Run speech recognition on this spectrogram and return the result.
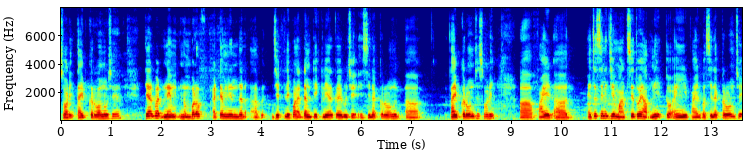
સોરી ટાઈપ કરવાનું છે. ત્યારબાદ નેમ નંબર ઓફ એટેમ્પની અંદર જેટલી પણ એટેમ્પથી ક્લિયર કર્યું છે એ સિલેક્ટ કરવાનું ટાઈપ કરવાનું છે સોરી ફાઇલ એચએસસીની જે માર્કશીટ હોય આપની, તો અહીં ફાઇલ પર સિલેક્ટ કરવાનું છે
